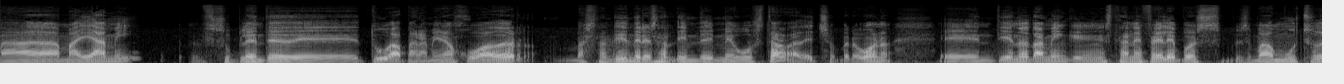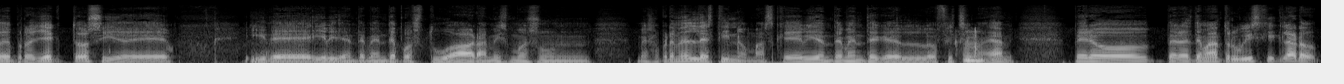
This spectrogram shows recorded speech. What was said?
va a Miami, suplente de Tua. Para mí era un jugador bastante interesante y me gustaba, de hecho. Pero bueno, eh, entiendo también que en esta NFL pues va mucho de proyectos y de y de y evidentemente pues Tua ahora mismo es un me sorprende el destino más que evidentemente que lo fiche Miami. Pero pero el tema de Trubisky, claro,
